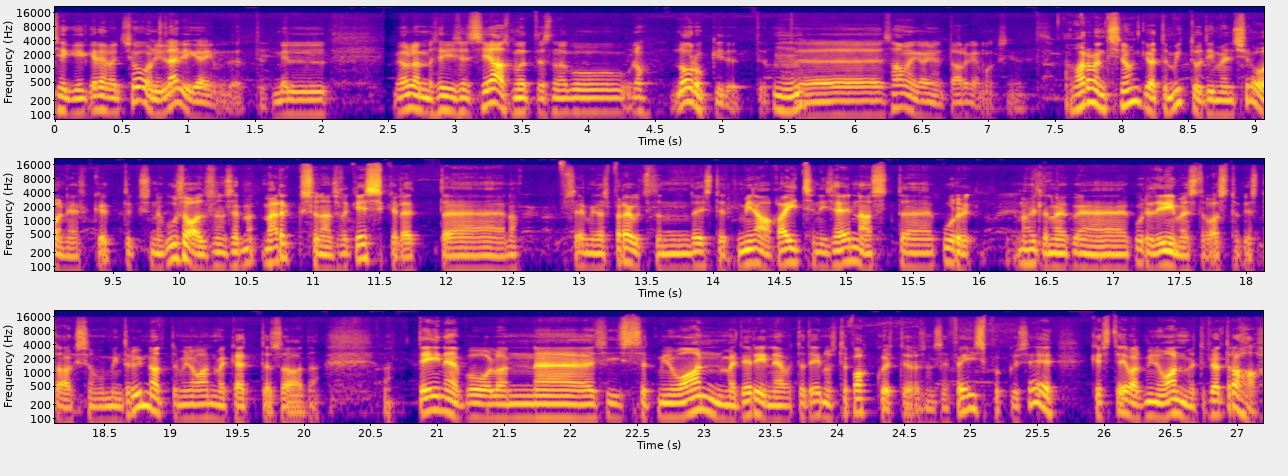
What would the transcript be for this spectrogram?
isegi generatsiooni läbi käinud, et, et meil, me oleme sellises heas mõttes nagu noh, noorukid, et, et mm -hmm. saamegi ainult targemaks, nii et. ma arvan, et siin ongi vaata mitu dimensiooni ehk et üks nagu usaldus on see märksõna seal keskel, et äh, noh see, mida sa praegu ütlesid, on tõesti, et mina kaitsen iseennast äh, kur-, noh, ütleme kurjade inimeste vastu, kes tahaks nagu mind rünnata, minu andmeid kätte saada. noh, teine pool on siis, et minu andmed erinevate teenuste pakkujate juures on see Facebook või see, kes teevad minu andmete pealt raha.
